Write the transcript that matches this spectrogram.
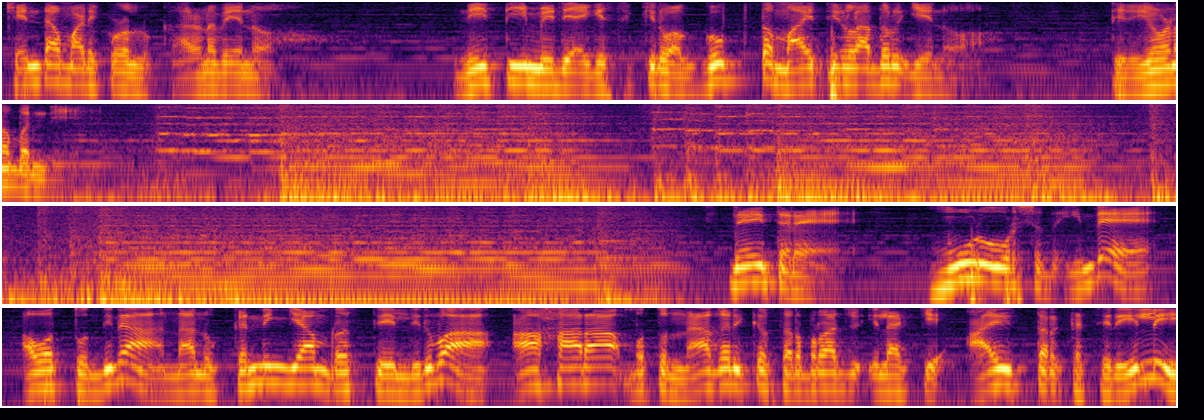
ಕೆಂಡ ಮಾಡಿಕೊಳ್ಳಲು ಕಾರಣವೇನು? ನೀತಿ ಮೀಡಿಯಾಗೆ ಸಿಕ್ಕಿರುವ ಗುಪ್ತ ಮಾಹಿತಿಗಳಾದರೂ ಏನು? ತಿಳಿಯೋಣ ಬನ್ನಿ. ಸ್ನೇಹಿತರೆ, ಮೂರು ವರ್ಷದ ಹಿಂದೆ ಅವತ್ತೊಂದಿನ ನಾನು ಕನ್ನಿಂಗ್ಯಾಮ್ ರಸ್ತೆಯಲ್ಲಿರುವ ಆಹಾರ ಮತ್ತು ನಾಗರಿಕ ಸರಬರಾಜು ಇಲಾಖೆ ಆಯುಕ್ತರ ಕಚೇರಿಯಲ್ಲಿ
